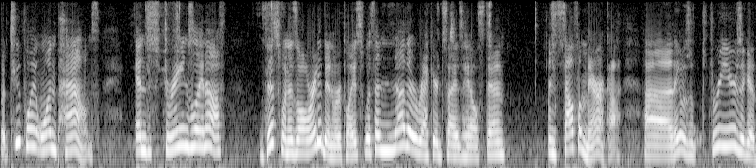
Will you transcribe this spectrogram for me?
but 2.1 pounds. And strangely enough, this one has already been replaced with another record-size hailstone in South America. Uh, I think it was three years ago,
